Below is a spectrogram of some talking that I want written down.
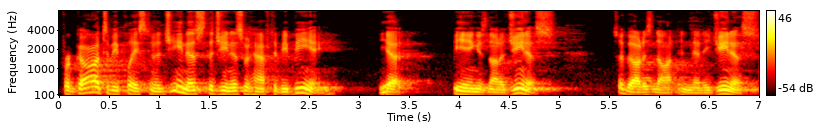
for God to be placed in a genus, the genus would have to be being. Yet, being is not a genus, so God is not in any genus.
